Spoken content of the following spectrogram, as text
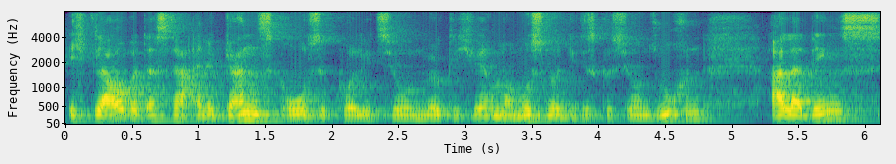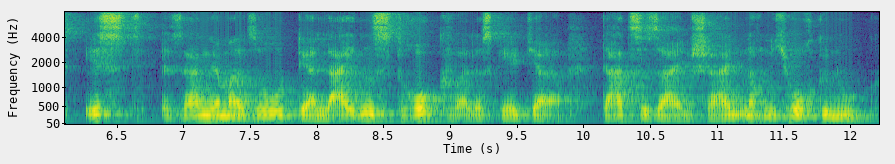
Ich glaube, dass da eine ganz große Koalition möglich wäre. Man muss nur die Diskussion suchen. Allerdings ist, sagen wir mal so, der Leidensdruck, weil das Geld ja da zu sein scheint, noch nicht hoch genug.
